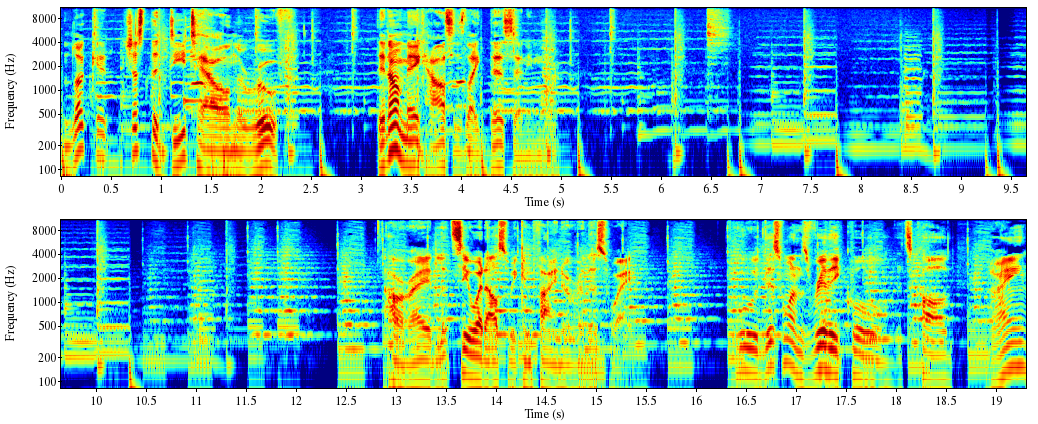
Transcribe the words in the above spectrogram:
Look at just the detail on the roof. They don't make houses like this anymore. Alright, let's see what else we can find over this way. Ooh, this one's really cool. It's called Reine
